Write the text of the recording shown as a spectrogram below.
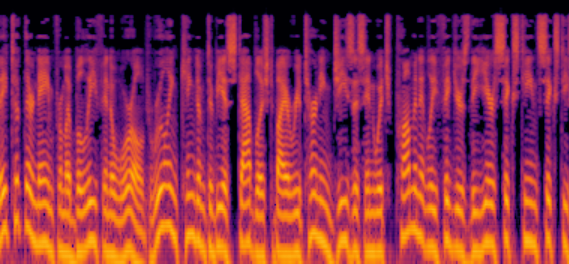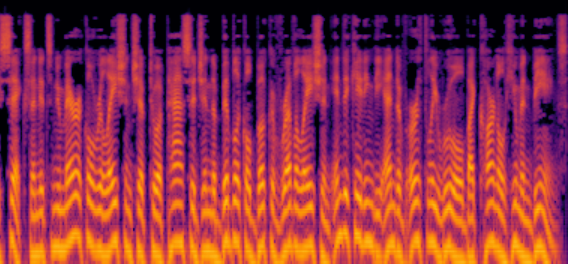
They took their name from a belief in a world-ruling kingdom to be established by a returning Jesus in which prominently figures the year 1666 and its numerical relationship to a passage in the biblical Book of Revelation indicating the end of earthly rule by carnal human beings.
